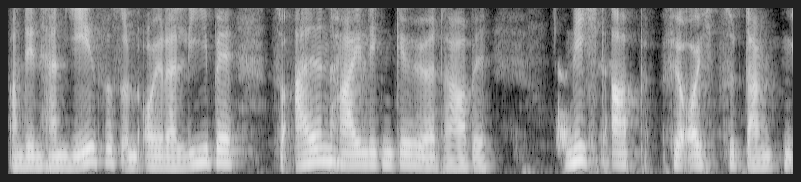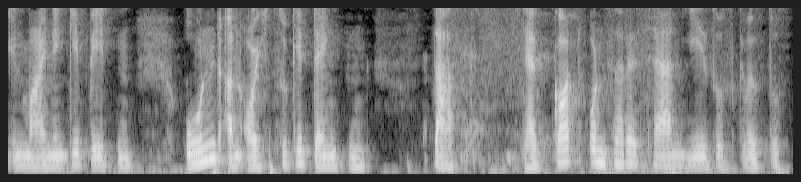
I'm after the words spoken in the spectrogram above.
an den Herrn Jesus und eurer Liebe zu allen Heiligen gehört habe, nicht ab, für euch zu danken in meinen Gebeten und an euch zu gedenken, dass der Gott unseres Herrn Jesus Christus,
